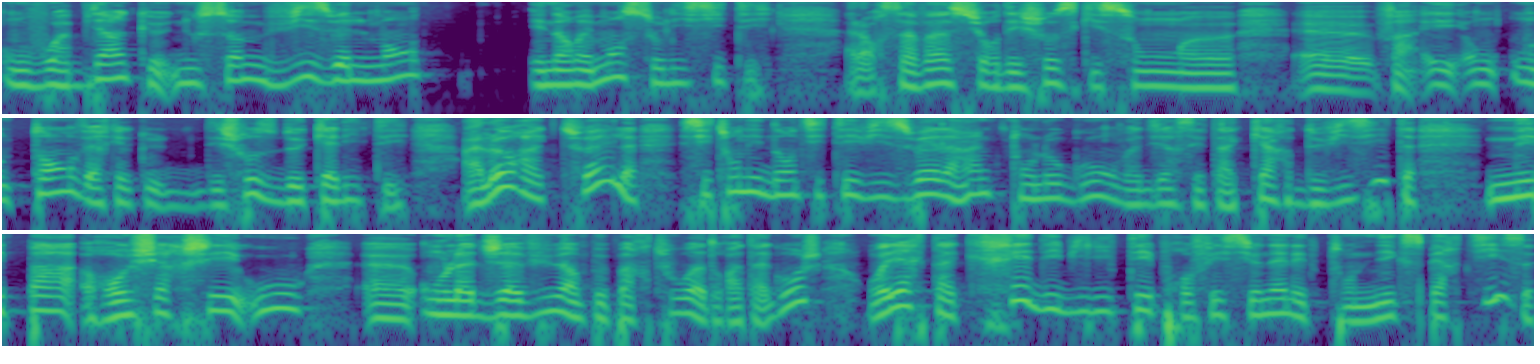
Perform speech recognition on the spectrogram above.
on voit bien que nous sommes visuellement énormément sollicité. Alors ça va sur des choses qui sont, euh, euh, enfin, on, tend vers des choses de qualité. À l'heure actuelle, si ton identité visuelle, rien que ton logo, on va dire, c'est ta carte de visite, n'est pas recherchée ou euh, on l'a déjà vu un peu partout à droite à gauche, on va dire que ta crédibilité professionnelle et ton expertise,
